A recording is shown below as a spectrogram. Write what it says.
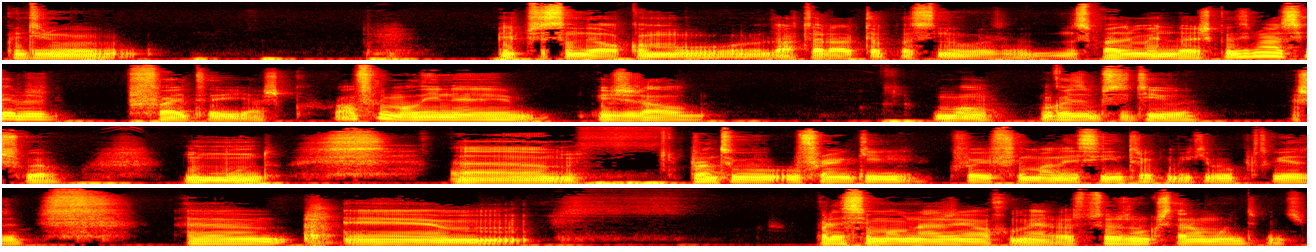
continua a interpretação dele como o Dr. Octopus no, no Spider-Man 2 continua a ser perfeita e acho que o Alfred Molina é, em geral, bom, uma coisa positiva, acho eu, no mundo. Um, pronto, o, o, Frankie, que foi filmado em Sintra com uma equipa portuguesa, um, é, parece uma homenagem ao Romero. As pessoas não gostaram muito, mas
